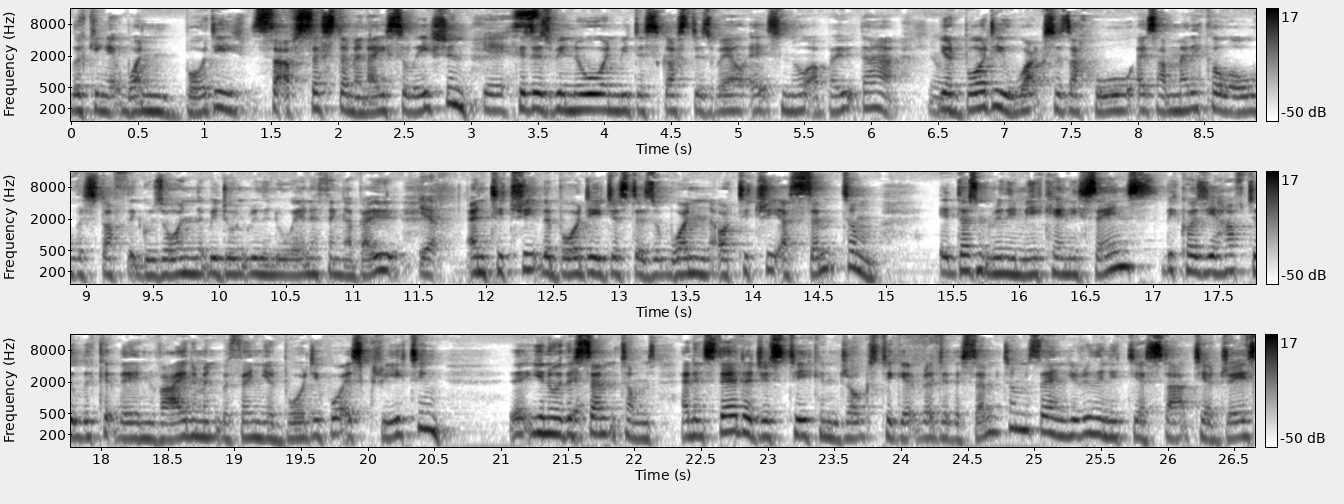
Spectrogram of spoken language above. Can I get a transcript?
looking at one body sort of system in isolation. Yes. Because as we know and we discussed as well, it's not about that. Your body works as a whole. It's a miracle all the stuff that goes on that we don't really know anything about. Yeah. And to treat the body just as one or to treat a symptom it doesn't really make any sense because you have to look at the environment within your body, what is creating eh, you know the Yeah. symptoms and instead of just taking drugs to get rid of the symptoms then you really need to start to address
